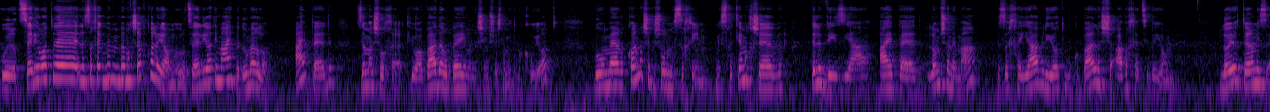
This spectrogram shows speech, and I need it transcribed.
הוא ירצה לראות, אה, לשחק במחשב כל היום, הוא ירצה להיות עם האייפד, הוא אומר לא. אייפד זה משהו אחר, כי הוא עבד הרבה עם אנשים שיש להם התמכרויות, והוא אומר, כל מה שקשור למסכים, משחקי מחשב, טלוויזיה, אייפד, לא משנה מה, זה חייב להיות מוגבל לשעה וחצי ביום. לא יותר מזה,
